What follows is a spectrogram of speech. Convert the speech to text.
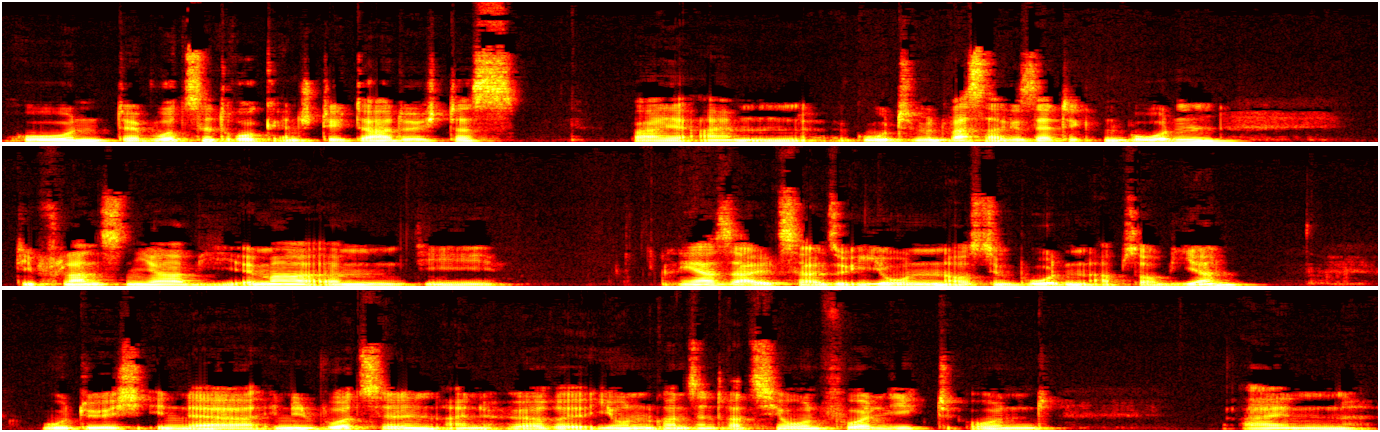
Und der Wurzeldruck entsteht dadurch, dass bei einem gut mit Wasser gesättigten Boden die Pflanzen ja wie immer ähm, die Nährsalze, also Ionen aus dem Boden absorbieren wodurch in, der, in den Wurzeln eine höhere Ionenkonzentration vorliegt und ein,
